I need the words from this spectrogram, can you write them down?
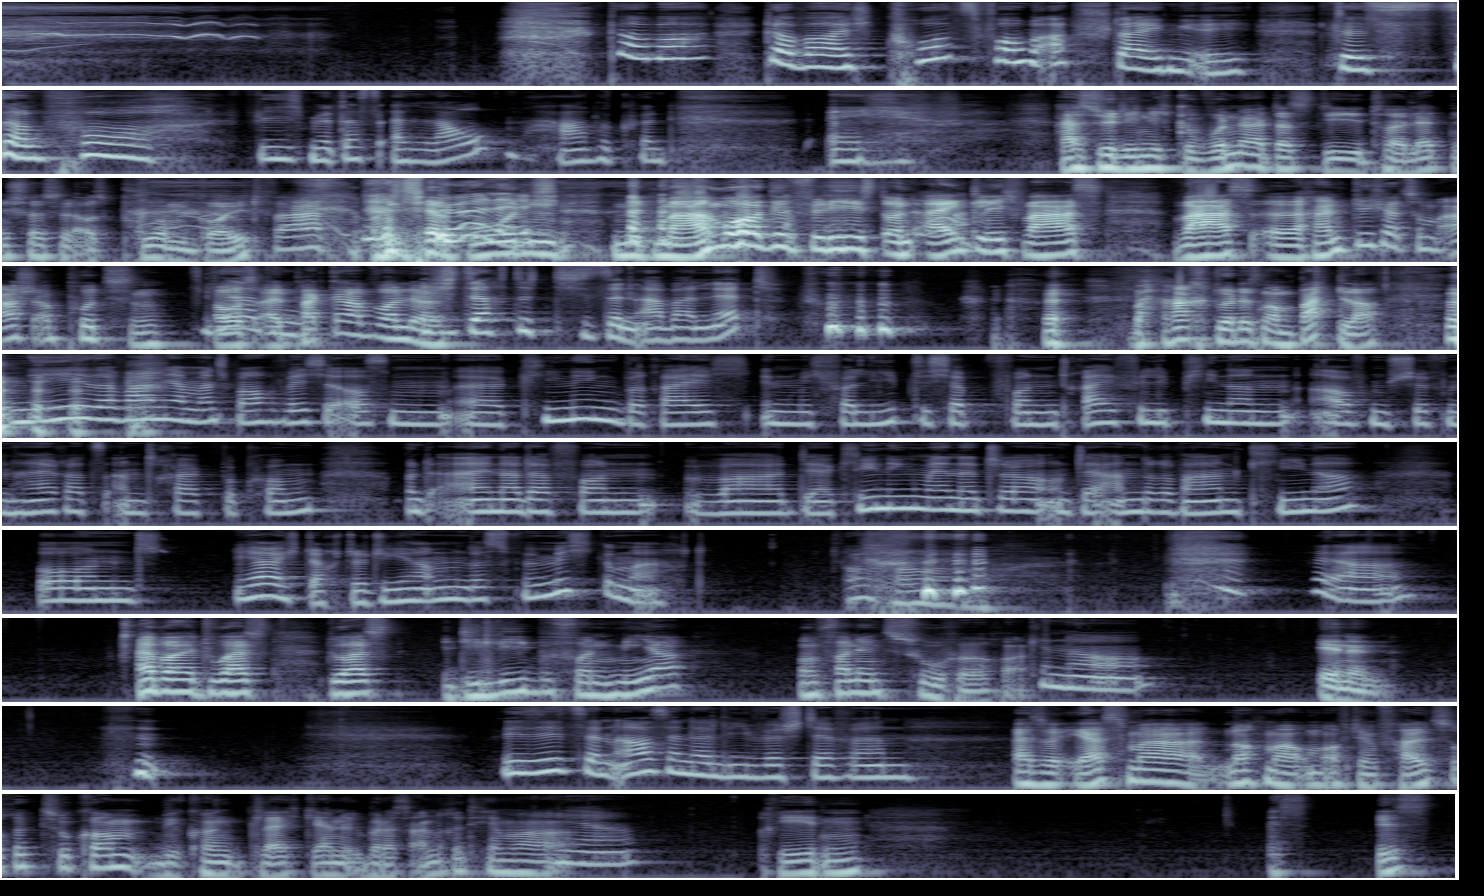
da war, da war ich kurz vorm Absteigen, ey. Das ist so, boah, wie ich mir das erlauben habe können. Ey, Hast du dich nicht gewundert, dass die Toilettenschüssel aus purem Gold war und der. Boden mit Marmor gefliest und eigentlich war es war's, äh, Handtücher zum Arsch abputzen Ja, aus. Alpaka-Wolle? ich dachte, die sind aber nett. Ach, du hattest noch einen Butler. Nee, da waren ja manchmal auch welche aus dem äh, Cleaning-Bereich in mich verliebt. Ich habe von drei Philippinern auf dem Schiff einen Heiratsantrag bekommen. Und einer davon war der Cleaning Manager und der andere war ein Cleaner. Und ja, ich dachte, die haben das für mich gemacht. Aha. Ja, Aber du hast, du hast die Liebe von mir und von den Zuhörern genau. Innen. Wie sieht's denn aus in der Liebe, Stefan? Also erstmal nochmal, um auf den Fall zurückzukommen. Wir können gleich gerne über das andere Thema Ja. reden. Es ist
